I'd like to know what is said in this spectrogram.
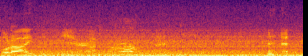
foot eight. Yeah, right. Wow.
